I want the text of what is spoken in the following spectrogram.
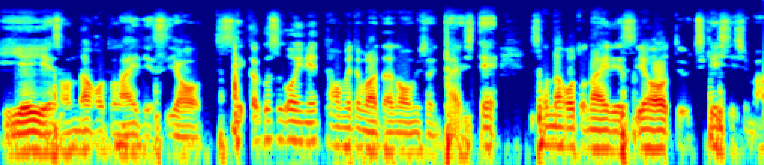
いえいえ、そんなことないですよ。せっかくすごいねって褒めてもらった脳みそに対して、そんなことないですよって打ち消してしまう。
